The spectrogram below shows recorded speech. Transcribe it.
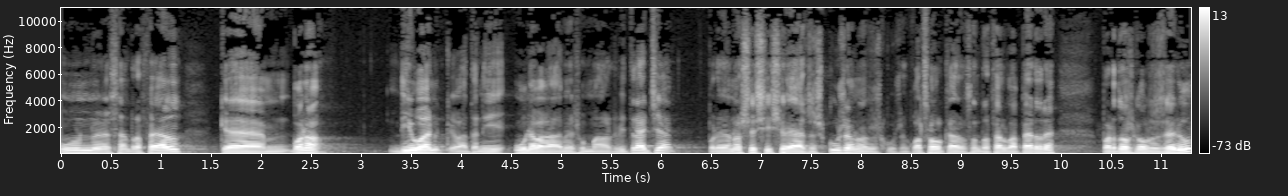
un eh, Sant Rafel que, bueno, diuen que va tenir una vegada més un mal arbitratge, però jo no sé si això ja és excusa o no és excusa. En qualsevol cas, el Sant Rafel va perdre per dos gols a zero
